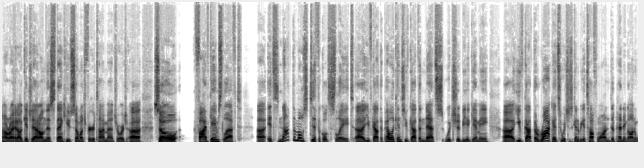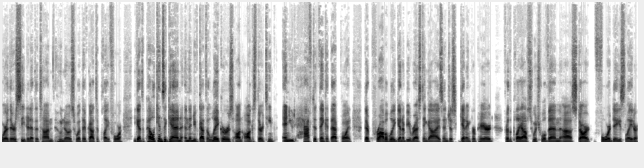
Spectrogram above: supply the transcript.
All right, I'll get you out on this. Thank you so much for your time, Matt George. Uh, so five games left. Uh, it's not the most difficult slate. Uh, you've got the Pelicans, you've got the Nets, which should be a gimme. Uh, you've got the Rockets, which is going to be a tough one, depending on where they're seated at the time. Who knows what they've got to play for? You got the Pelicans again, and then you've got the Lakers on August 13th. And you'd have to think at that point they're probably going to be resting guys and just getting prepared for the playoffs, which will then uh, start four days later.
